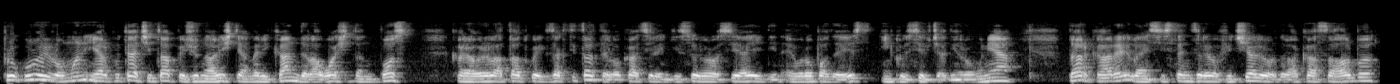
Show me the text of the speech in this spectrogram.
procurorii români i-ar putea cita pe jurnaliștii americani de la Washington Post, care au relatat cu exactitate locațiile închisorilor CIA din Europa de Est, inclusiv cea din România, dar care, la insistențele oficialilor de la Casa Albă,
